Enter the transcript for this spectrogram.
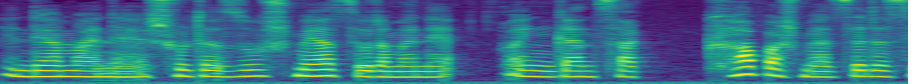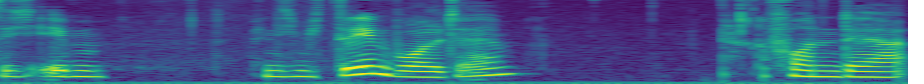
in der meine Schulter so schmerzte oder mein ganzer Körper schmerzte, dass ich eben wenn ich mich drehen wollte, von der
